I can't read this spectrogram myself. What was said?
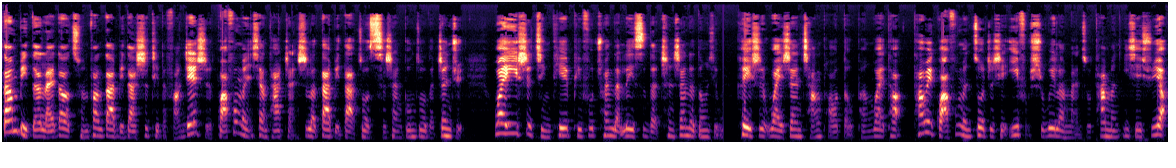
当彼得来到存放大比大尸体的房间时，寡妇们向他展示了大比大做慈善工作的证据。外衣是紧贴皮肤穿的类似的衬衫的东西。可以是外衫、长袍、斗篷、外套。他为寡妇们做这些衣服，是为了满足他们一些需要。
